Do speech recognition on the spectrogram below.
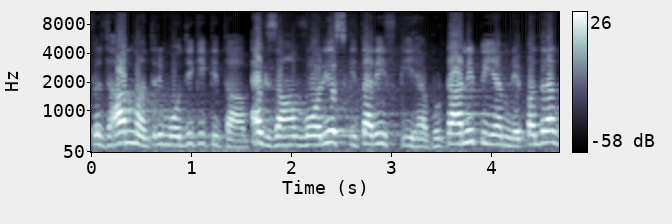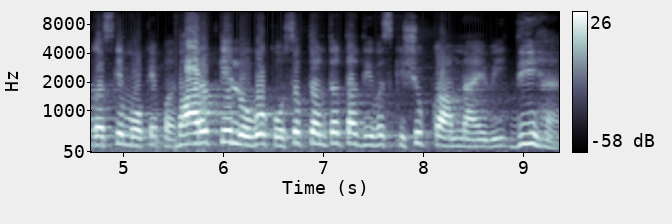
प्रधानमंत्री मोदी की किताब एग्ज़ाम वॉरियर्स की तारीफ़ की है। भूटानी पीएम ने 15 अगस्त के मौके पर भारत के लोगों को स्वतंत्रता दिवस की शुभकामनाएँ भी दी हैं।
